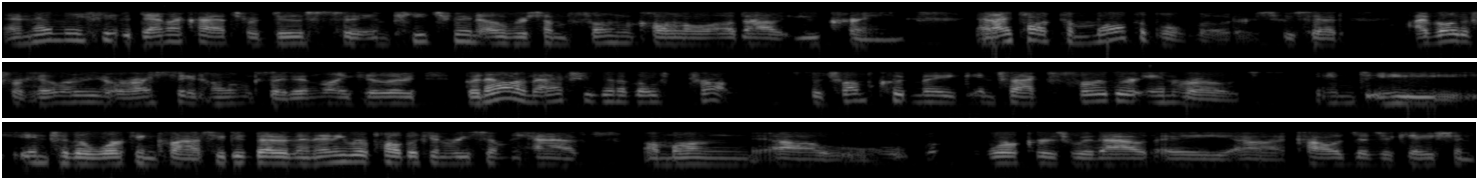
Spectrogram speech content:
And then they see the Democrats reduced to impeachment over some phone call about Ukraine. And I talked to multiple voters who said, I voted for Hillary or I stayed home because I didn't like Hillary, but now I'm actually going to vote for Trump. So Trump could make, in fact, further inroads into he, into the working class. He did better than any Republican recently has among uh, workers without a uh, college education,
